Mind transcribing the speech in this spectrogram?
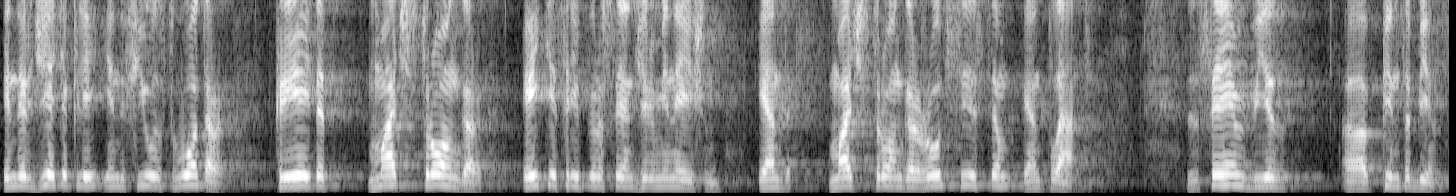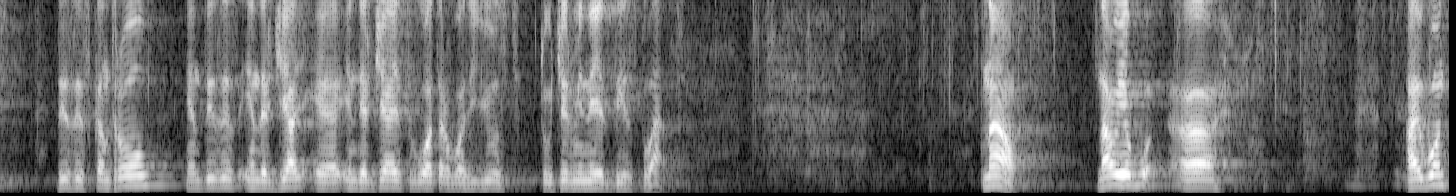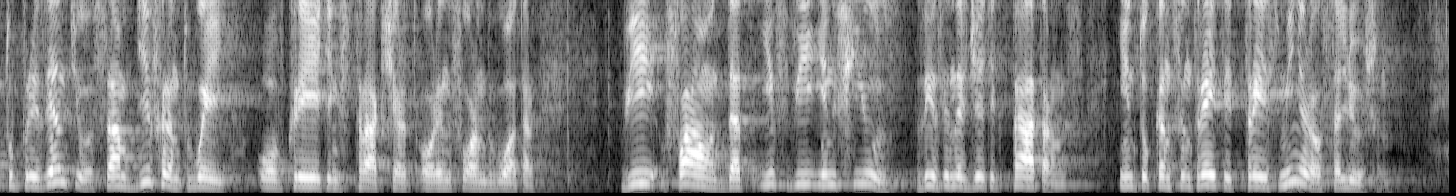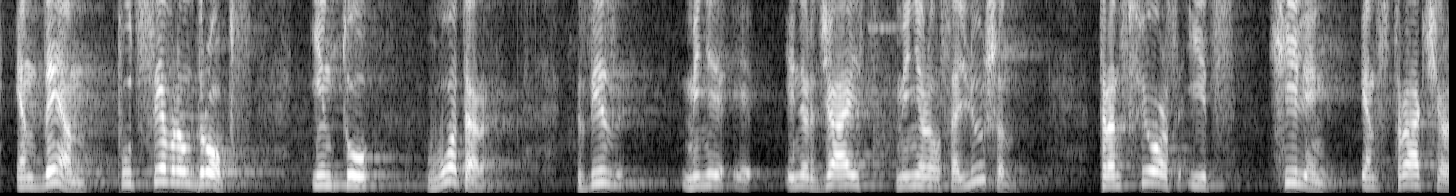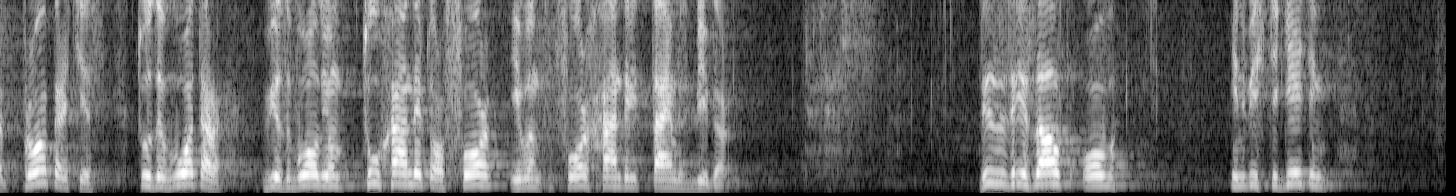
energetically infused water created much stronger, 83% germination, and much stronger root system and plants. The same with uh, pinto beans. This is control, and this is energi uh, energized water was used to germinate these plants. Now, now uh, I want to present you some different way of creating structured or informed water. We found that if we infuse these energetic patterns into concentrated trace mineral solution and then put several drops into water, this energized mineral solution transfers its healing and structured properties to the water with volume 200 or 4, even 400 times bigger. This is the result of investigating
